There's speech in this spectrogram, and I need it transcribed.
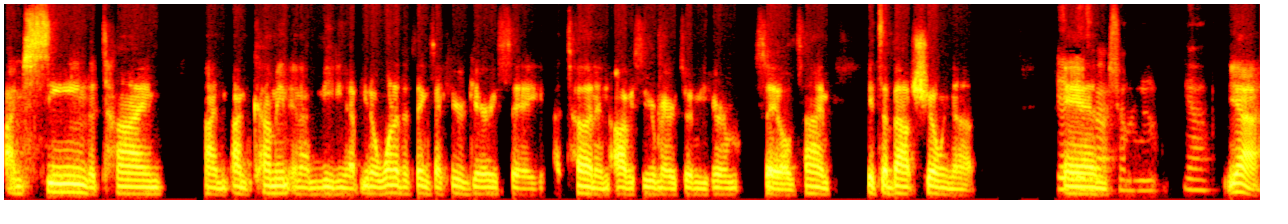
I'm seeing the time I'm, I'm coming and I'm meeting up. You know, one of the things I hear Gary say a ton, and obviously you're married to him, you hear him say it all the time. It's about showing up. It and, about showing up. Yeah. Yeah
